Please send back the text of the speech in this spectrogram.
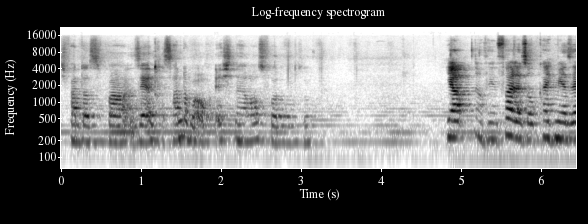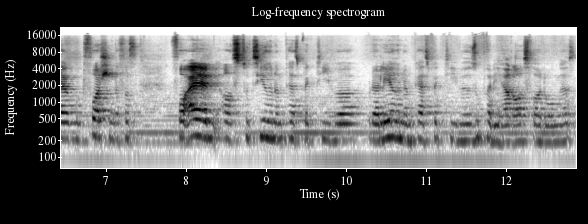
Ich fand, das war sehr interessant, aber auch echt eine Herausforderung. So. Ja, auf jeden Fall. Also kann ich mir sehr gut vorstellen, dass das vor allem aus dozierenden Perspektive oder lehrenden Perspektive super die Herausforderung ist.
